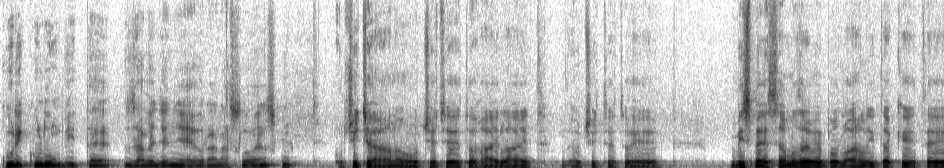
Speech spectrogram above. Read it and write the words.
kurikulum vitae zavedenie eura na Slovensku? Určite áno, určite je to highlight, určite to je. My sme samozrejme podľahli takej tej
